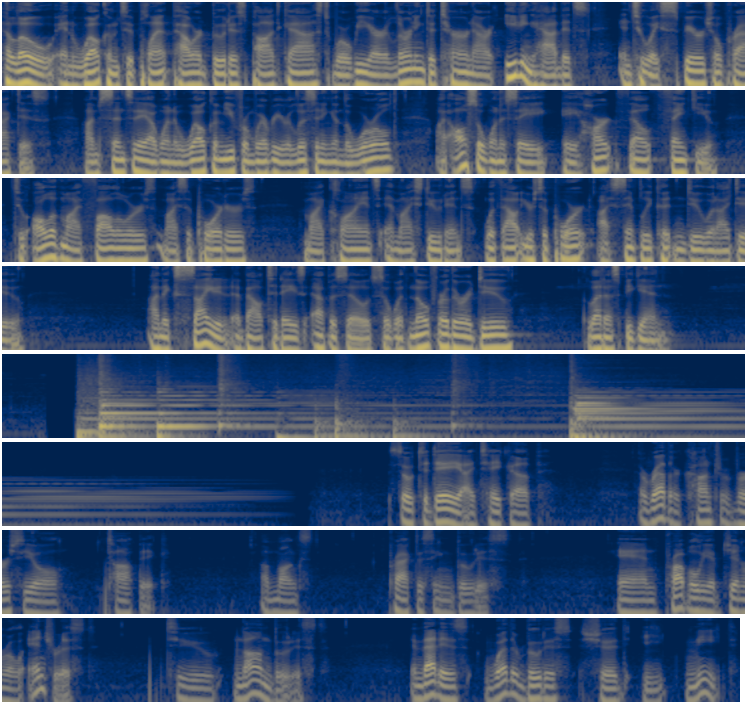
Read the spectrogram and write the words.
Hello, and welcome to Plant Powered Buddhist Podcast, where we are learning to turn our eating habits into a spiritual practice. I'm Sensei. I want to welcome you from wherever you're listening in the world. I also want to say a heartfelt thank you to all of my followers, my supporters, my clients, and my students. Without your support, I simply couldn't do what I do. I'm excited about today's episode, so with no further ado, let us begin. So today I take up a rather controversial topic amongst practicing Buddhists and probably of general interest to non Buddhists, and that is whether Buddhists should eat meat.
